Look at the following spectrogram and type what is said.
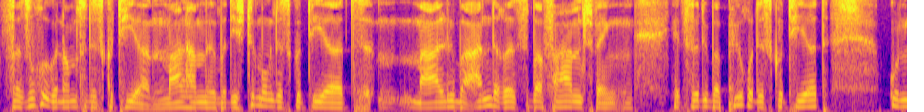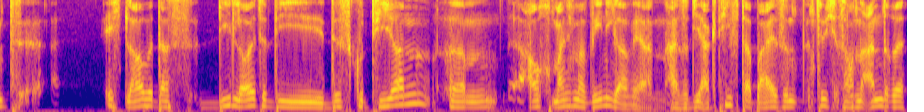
Versuche genommen zu diskutieren. Mal haben wir über die Stimmung diskutiert, mal über anderes, über Fahnenschwenken. Jetzt wird über Pyro diskutiert. Und ich glaube, dass die Leute, die diskutieren, ähm, auch manchmal weniger werden. Also die aktiv dabei sind. Natürlich ist auch eine andere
